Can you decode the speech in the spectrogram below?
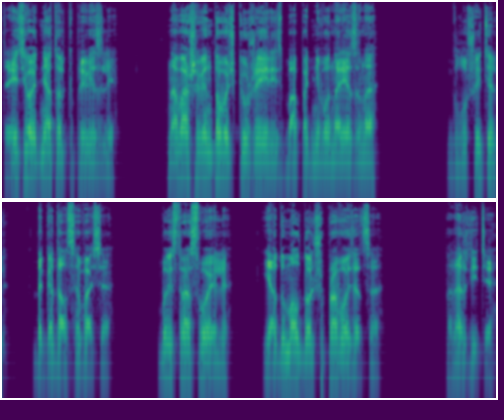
Третьего дня только привезли. На вашей винтовочке уже и резьба под него нарезана. Глушитель? Догадался Вася. Быстро освоили. Я думал, дольше провозятся. Подождите.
